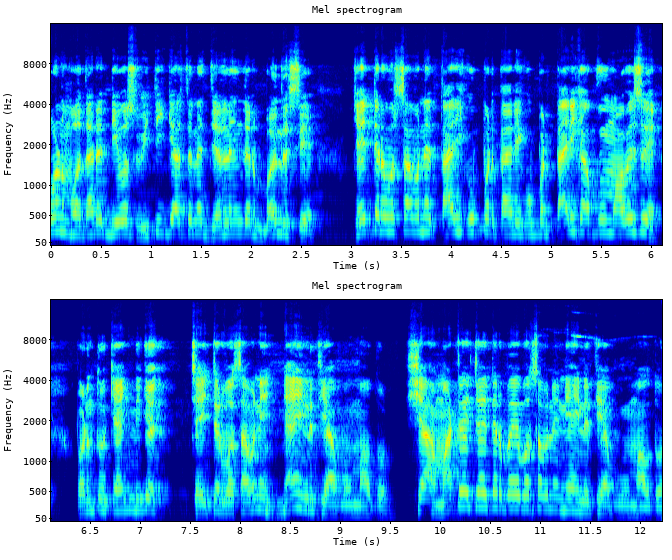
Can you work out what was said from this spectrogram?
પણ વધારે દિવસ વીતી ગયા છે અને જેલની અંદર બંધ છે. ચૈતર વસાવાને તારીખ ઉપર તારીખ ઉપર તારીખ આપવામાં આવે છે, પરંતુ ક્યાંક ને ક્યાંક ચૈતર વસાવાને ન્યાય નથી આપવામાં આવતો. શા માટે ચૈતરભાઈ વસાવાને ન્યાય નથી આપવામાં આવતો?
